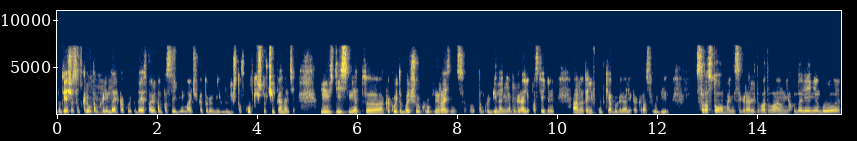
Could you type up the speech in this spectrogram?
Вот я сейчас открыл там календарь какой-то, да, я смотрю там последние матчи, которые у них были, что в Кубке, что в чемпионате. Ну, здесь нет э, какой-то большой крупной разницы. Вот там Рубин они обыграли последним, а, ну это они в Кубке обыграли как раз Рубин. С Ростовом они сыграли 2-2, у них удаление было.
